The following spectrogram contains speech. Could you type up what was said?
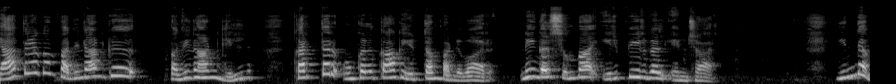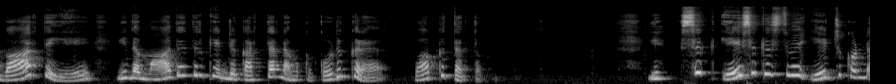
யாத்ராகம் பதினான்கு பதினான்கில் கர்த்தர் உங்களுக்காக யுத்தம் பண்ணுவார். நீங்கள் சும்மா இருப்பீர்கள் என்றார். இந்த வார்த்தையே இந்த மாதத்திற்கு என்று கர்த்தர் நமக்கு கொடுக்கிற வாக்கு தத்துவம் இயேசு கிறிஸ்துவை ஏற்றுக்கொண்ட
